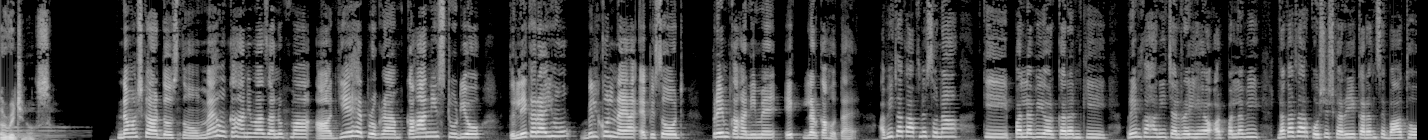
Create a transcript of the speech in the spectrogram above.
Originals. नमस्कार दोस्तों, मैं हूँ कहानीबाज अनुपमा, और ये है प्रोग्राम कहानी स्टूडियो। तो लेकर आई हूँ बिल्कुल नया एपिसोड, प्रेम कहानी में एक लड़का होता है। अभी तक आपने सुना कि पल्लवी और करण की प्रेम कहानी चल रही है, और पल्लवी लगातार कोशिश कर रही है करण से बात हो।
